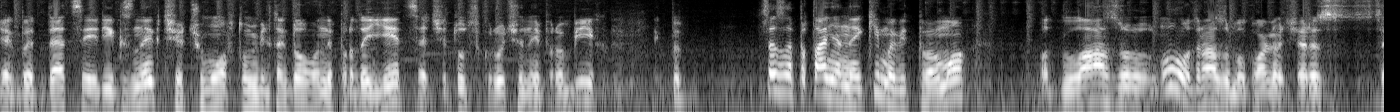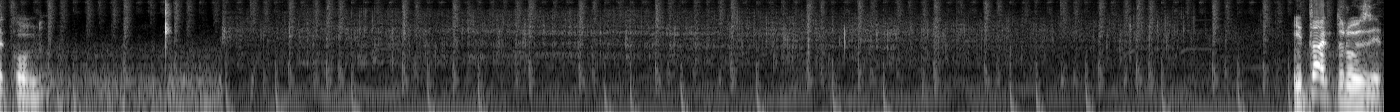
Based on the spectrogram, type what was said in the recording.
якби де цей рік зник, чи чому автомобіль так довго не продається, чи тут скручений пробіг. Якби це запитання, на які ми відповімо одразу, ну одразу буквально через секунду. І так, друзі,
